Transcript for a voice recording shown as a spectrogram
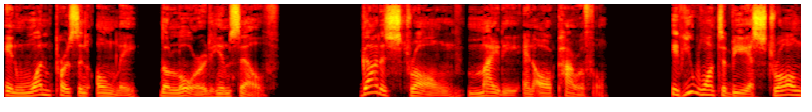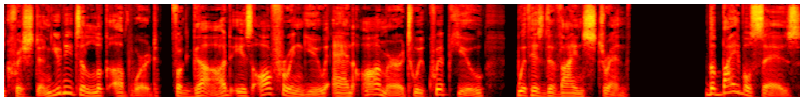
in one person only, the Lord Himself. God is strong, mighty, and all powerful. If you want to be a strong Christian, you need to look upward, for God is offering you an armor to equip you with His divine strength. The Bible says,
